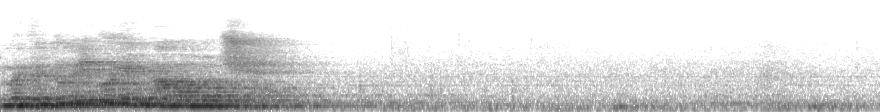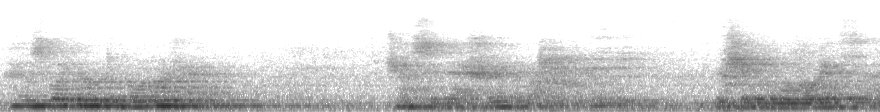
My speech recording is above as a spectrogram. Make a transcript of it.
Ми викликуємо Ава Отче. Господь нам допоможе. Час іде швидко. Ми ще будемо молитися.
